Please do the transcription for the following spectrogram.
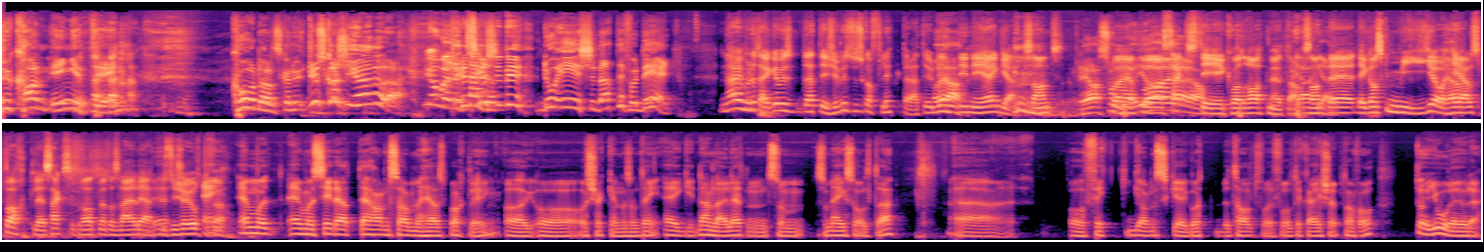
Du kan ingenting! Hvordan skal du Du skal ikke gjøre det! Jo, skal ikke det. Da er ikke dette for deg. Nei, men du tenker, hvis, dette er ikke hvis du skal flippe dette. Det er jo Å, ja. din, din egen. sant? Ja, sånn, På, på ja, ja, ja. 60 kvadratmeter. Sant? Det, det er ganske mye å helsparkle 60 kvadratmeters leilighet hvis du ikke har gjort det Jeg, før. jeg, må, jeg må si det at det han sa med helsparkling og, og, og kjøkken og sånne ting jeg, Den leiligheten som, som jeg solgte, uh, og fikk ganske godt betalt for i forhold til hva jeg kjøpte den for, da gjorde jeg jo det.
